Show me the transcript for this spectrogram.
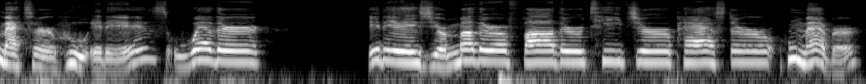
matter who it is, whether it is your mother, father, teacher, pastor, whomever,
